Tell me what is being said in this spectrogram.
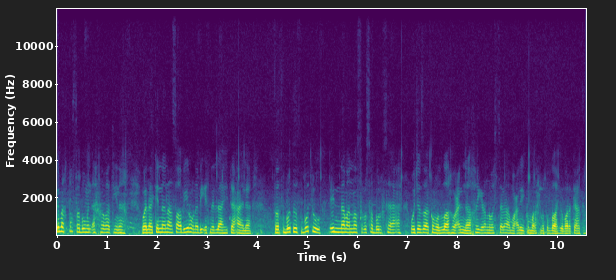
كم اغتصبوا من أخواتنا ولكننا صابرون بإذن الله تعالى. فاثبتوا اثبتوا إنما النصر صبر ساعة وجزاكم الله عنا خيرا والسلام عليكم ورحمة الله وبركاته.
